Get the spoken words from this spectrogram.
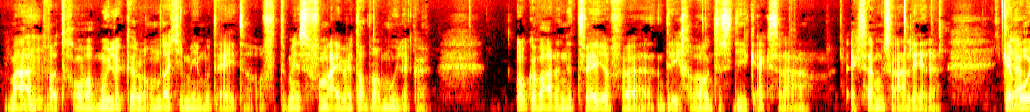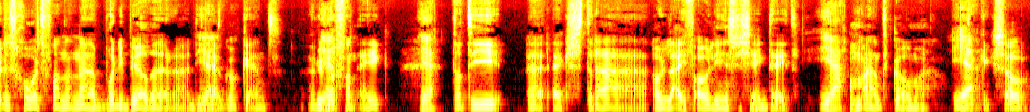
Maar het mhm. wordt gewoon wat moeilijker omdat je meer moet eten. Of tenminste, voor mij werd dat wat moeilijker. Ook al waren er twee of uh, drie gewoontes die ik extra, extra moest aanleren. Ik heb ooit eens gehoord van een uh, bodybuilder uh, die jij ook wel kent, Ruben van Eek. Ja. Dat hij extra olijfolie in zijn shake deed. Ja. Om aan te komen. Ja. Ik zo.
